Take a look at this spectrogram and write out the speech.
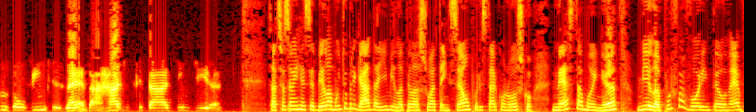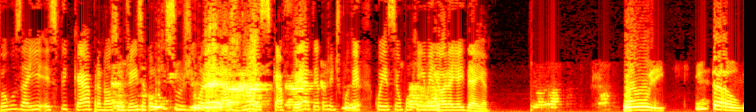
os ouvintes, né, da Rádio Cidade em Dia. Satisfação em recebê-la. Muito obrigada aí, Mila, pela sua atenção, por estar conosco nesta manhã. Mila, por favor, então, né, vamos aí explicar para nossa audiência como que surgiu aí das duas café, até para a gente poder conhecer um pouquinho melhor aí a ideia. Oi, então,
